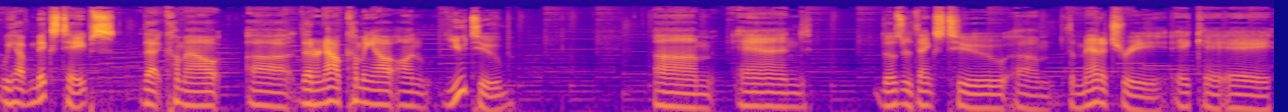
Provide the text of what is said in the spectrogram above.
we have mixtapes that come out uh, that are now coming out on YouTube, um, and those are thanks to um, the Mana Tree, aka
